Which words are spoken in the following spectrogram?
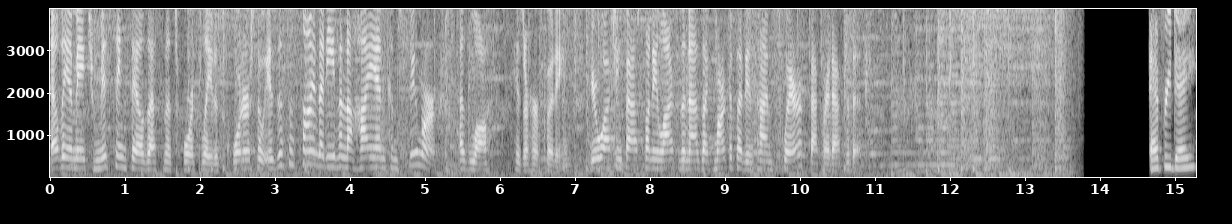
LVMH missing sales estimates for its latest quarter. So is this a sign that even the high-end consumer has lost his or her footing? You're watching Fast Money live from the Nasdaq market site in Times Square. Back right after this. Every day,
